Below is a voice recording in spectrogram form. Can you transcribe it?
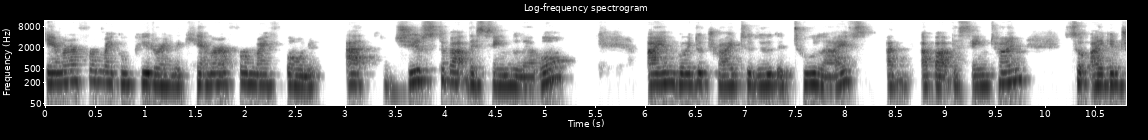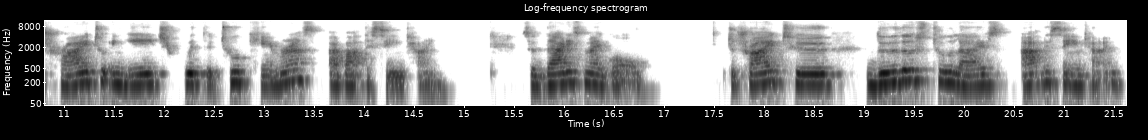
camera for my computer and the camera for my phone at just about the same level. I am going to try to do the two lives at about the same time so I can try to engage with the two cameras about the same time. So that is my goal, to try to do those two lives at the same time.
